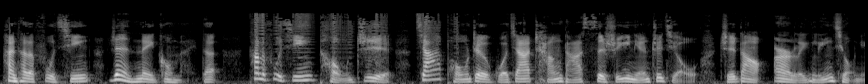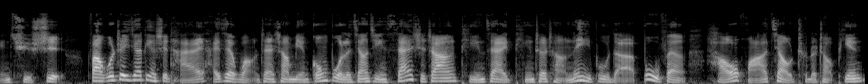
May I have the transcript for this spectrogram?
和他的父亲任内购买的。他的父亲统治加蓬这个国家长达四十一年之久，直到二零零九年去世。法国这家电视台还在网站上面公布了将近三十张停在停车场内部的部分豪华轿车的照片。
